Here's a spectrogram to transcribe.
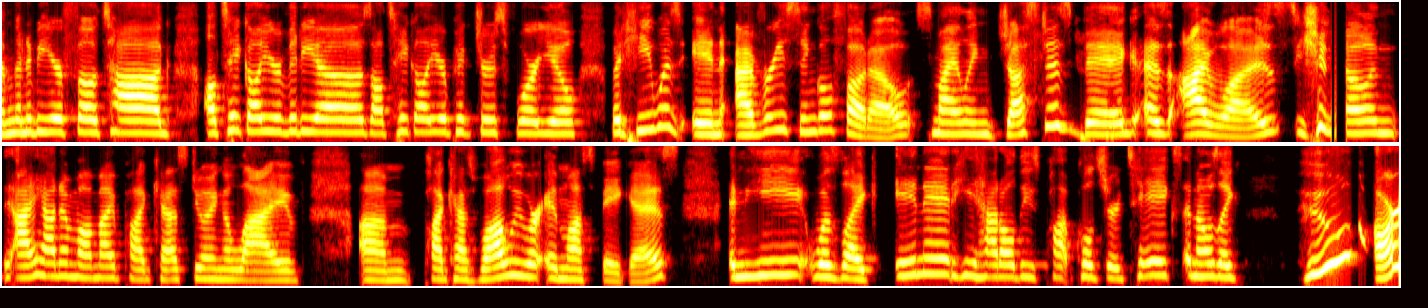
I'm going to be your photog. I'll take all your videos. I'll take all your pictures for you. But he was in every single photo, smiling just as big as I was, you know. And I had him on my podcast doing a live um, podcast while we were in Las Vegas. And he was like in it. He had all these pop culture takes. And I was like, who are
